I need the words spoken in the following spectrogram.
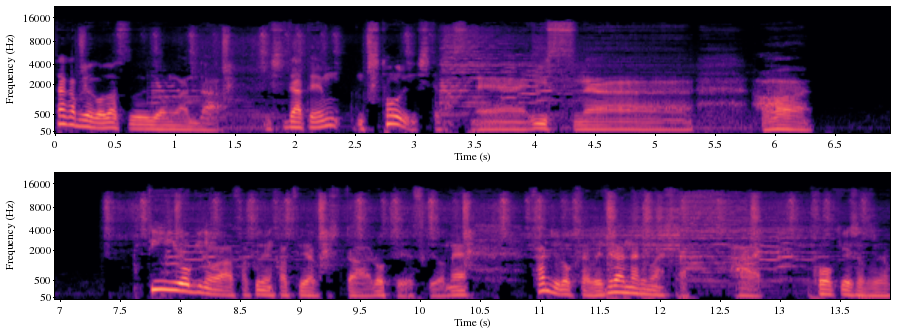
高部が5打数4安打。石打点1通りにしてますね。いいっすね。はい。T 荻野が昨年活躍したロッテですけどね。36歳ベテランになりました。はい。後継者としても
